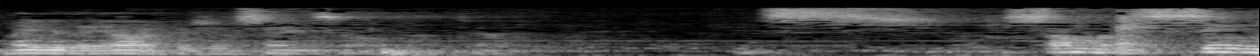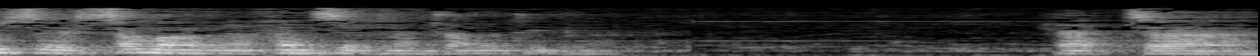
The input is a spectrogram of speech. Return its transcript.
maybe they are because you're saying so. But, uh, it's somewhat it seems there's somewhat of an offensive mentality that uh,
